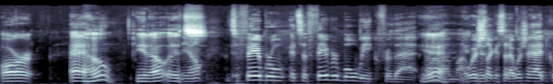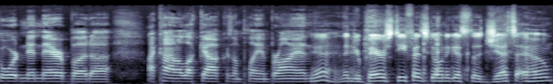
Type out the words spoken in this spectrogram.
are at home. You know, it's You know, it's a favorable. It's a favorable week for that. Yeah. Um, I wish, like I said, I wish I had Gordon in there, but uh, I kind of luck out because I'm playing Brian. yeah. And then your Bears defense going against the Jets at home.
